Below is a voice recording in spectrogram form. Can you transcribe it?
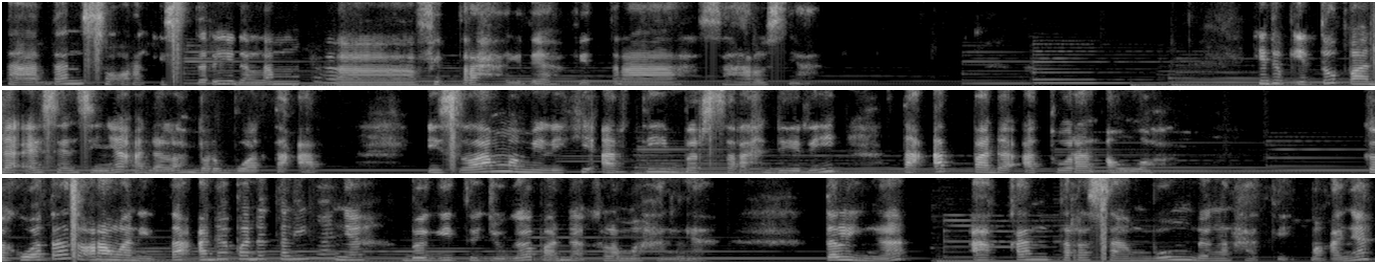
ketaatan seorang istri dalam uh, fitrah gitu ya, fitrah seharusnya. Hidup itu pada esensinya adalah berbuat taat. Islam memiliki arti berserah diri, taat pada aturan Allah Kekuatan seorang wanita ada pada telinganya, begitu juga pada kelemahannya. Telinga akan tersambung dengan hati. Makanya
